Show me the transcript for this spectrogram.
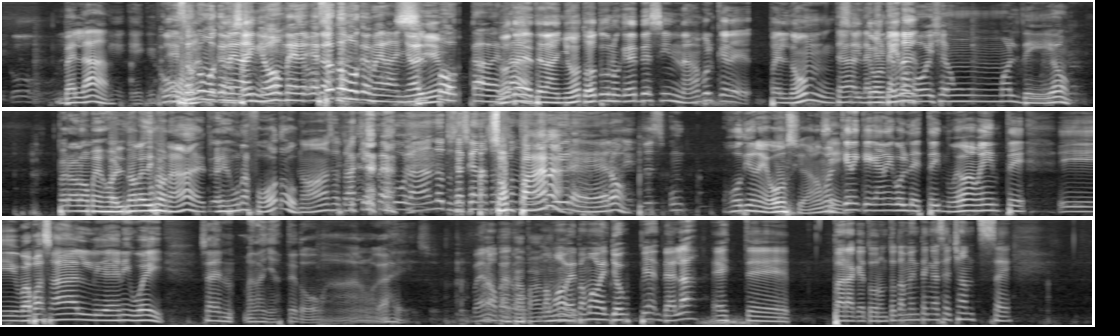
¿Verdad? ¿Qué- qué- qué Eso como que me dañó, me- eso, eso como que me dañó Sí, el podcast, No te, ¿verdad? te dañó todo, tú no quieres decir nada porque, perdón, si verdad que este es un mordido. Pero a lo mejor no le dijo nada. Es una foto. No, nosotros aquí especulando. Tú sabes que nosotros Son somos panas. Esto es un jodido negocio. A lo mejor Sí. quieren que gane Golden State nuevamente y va a pasar anyway. O sea, me dañaste todo, mano, no hagas eso. Bueno, A- pero vamos a ver, vamos a ver. Yo, ¿verdad? Este, para que Toronto también tenga ese chance,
